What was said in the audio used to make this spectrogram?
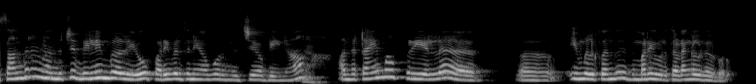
சந்திரன் வந்துட்டு விளிம்புலையோ பரிவர்த்தனையாவோ இருந்துச்சு அப்படின்னா. அந்த டைம் ஆஃப் பீரியடில் இவங்களுக்கு வந்து இந்த மாதிரி ஒரு தடங்கல்கள் வரும்.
